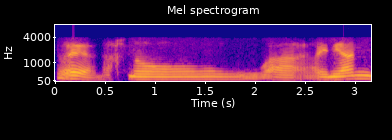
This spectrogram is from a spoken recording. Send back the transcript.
תראה, אנחנו... העניין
